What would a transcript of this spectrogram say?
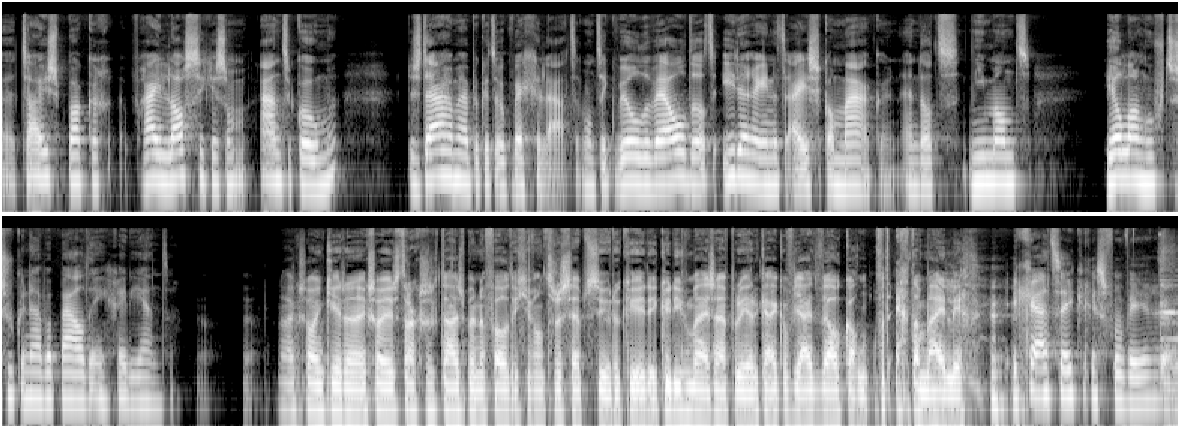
uh, thuisbakker vrij lastig is om aan te komen. Dus daarom heb ik het ook weggelaten. Want ik wilde wel dat iedereen het ijs kan maken en dat niemand heel lang hoeft te zoeken naar bepaalde ingrediënten. Nou, ik zal, een keer, ik zal je straks als ik thuis ben een fotootje van het recept sturen. Kun je, kun je die van mij eens proberen? Kijken of jij het wel kan. Of het echt aan mij ligt. Ik ga het zeker eens proberen. Ja.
